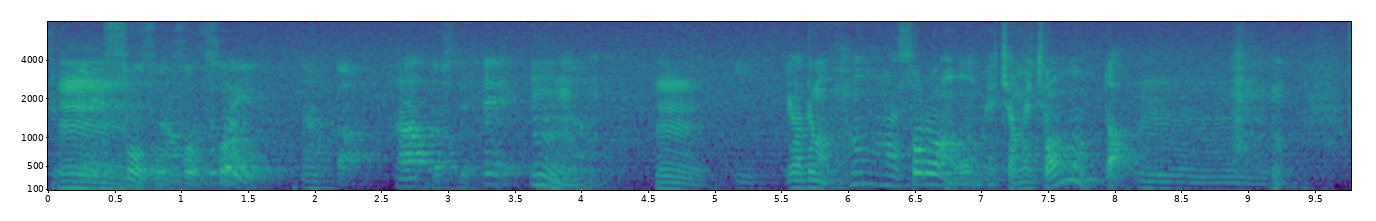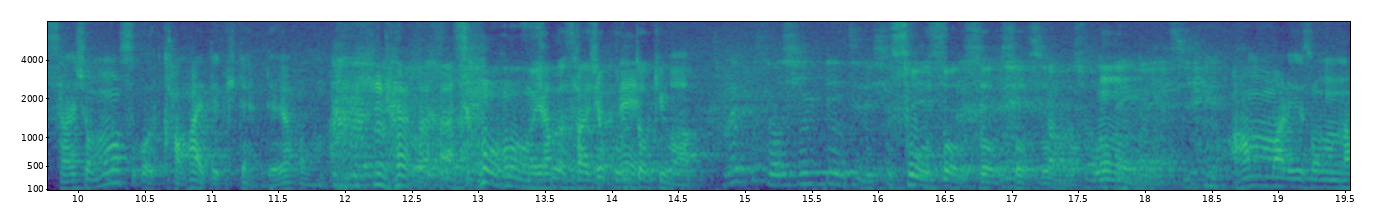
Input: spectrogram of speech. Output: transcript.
ですよね、うん。そうそうそうそうすごいなんかカラッとしててうん。うん。いやでもほんまにそれはもうめちゃめちゃ思った。うーん。最初ものすごい構えてきてんでほんまに。そうやっぱ最初来る時は。それこそ新天地で出そうそうそうそうそう。しかも商店街やし、あんまりそんな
